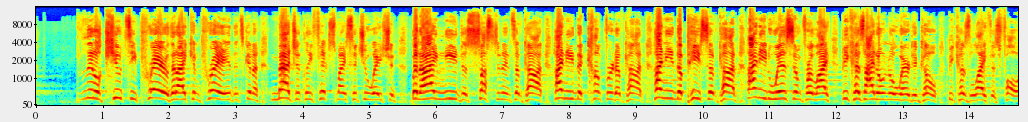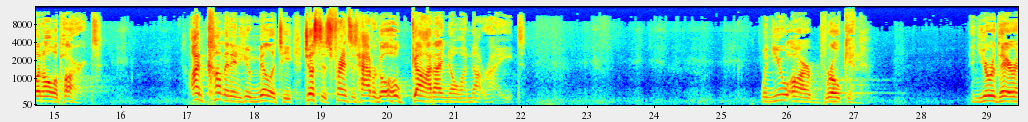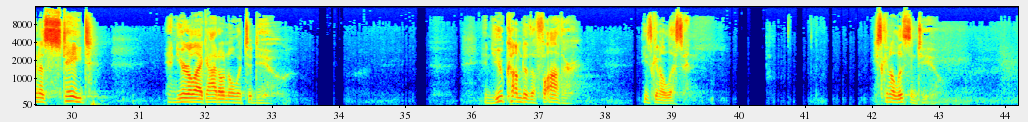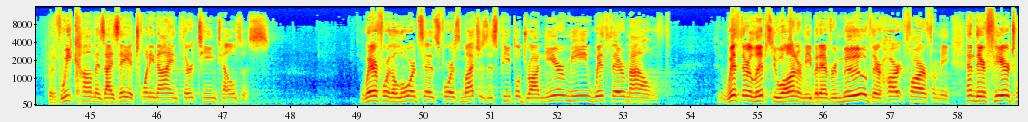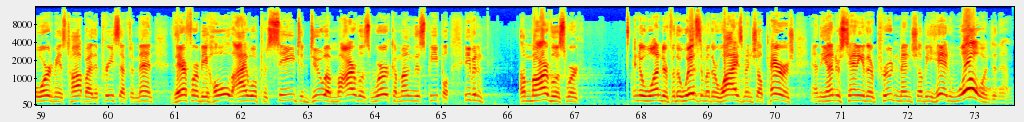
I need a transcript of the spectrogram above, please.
little cutesy prayer that I can pray that's going to magically fix my situation. But I need the sustenance of God. I need the comfort of God. I need the peace of God. I need wisdom for life because I don't know where to go because life has fallen all apart. I'm coming in humility, just as Frances Havergal, oh God, I know I'm not right. When you are broken and you're there in a state and you're like, I don't know what to do. And you come to the Father, He's going to listen. He's going to listen to you. But if we come as Isaiah 29 13 tells us, Wherefore the Lord says, For as much as this people draw near me with their mouth, and with their lips do honor me, but have removed their heart far from me, and their fear toward me is taught by the precept of men. Therefore, behold, I will proceed to do a marvelous work among this people, even a marvelous work and a wonder, for the wisdom of their wise men shall perish, and the understanding of their prudent men shall be hid. Woe unto them!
